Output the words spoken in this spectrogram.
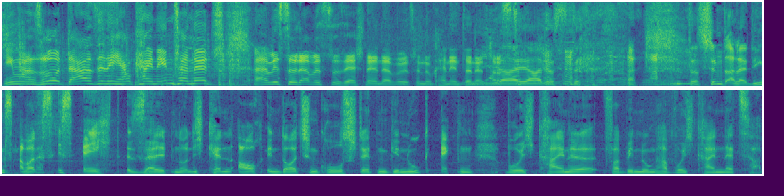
immer so da sind, ich habe kein Internet. Da bist, du, da bist du sehr schnell nervös, wenn du kein Internet hast. Ja, ja, das, das stimmt allerdings, aber das ist echt selten. Und ich kenne auch in deutschen Großstädten Großstädten genug Ecken, wo ich keine Verbindung habe, wo ich kein Netz habe.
